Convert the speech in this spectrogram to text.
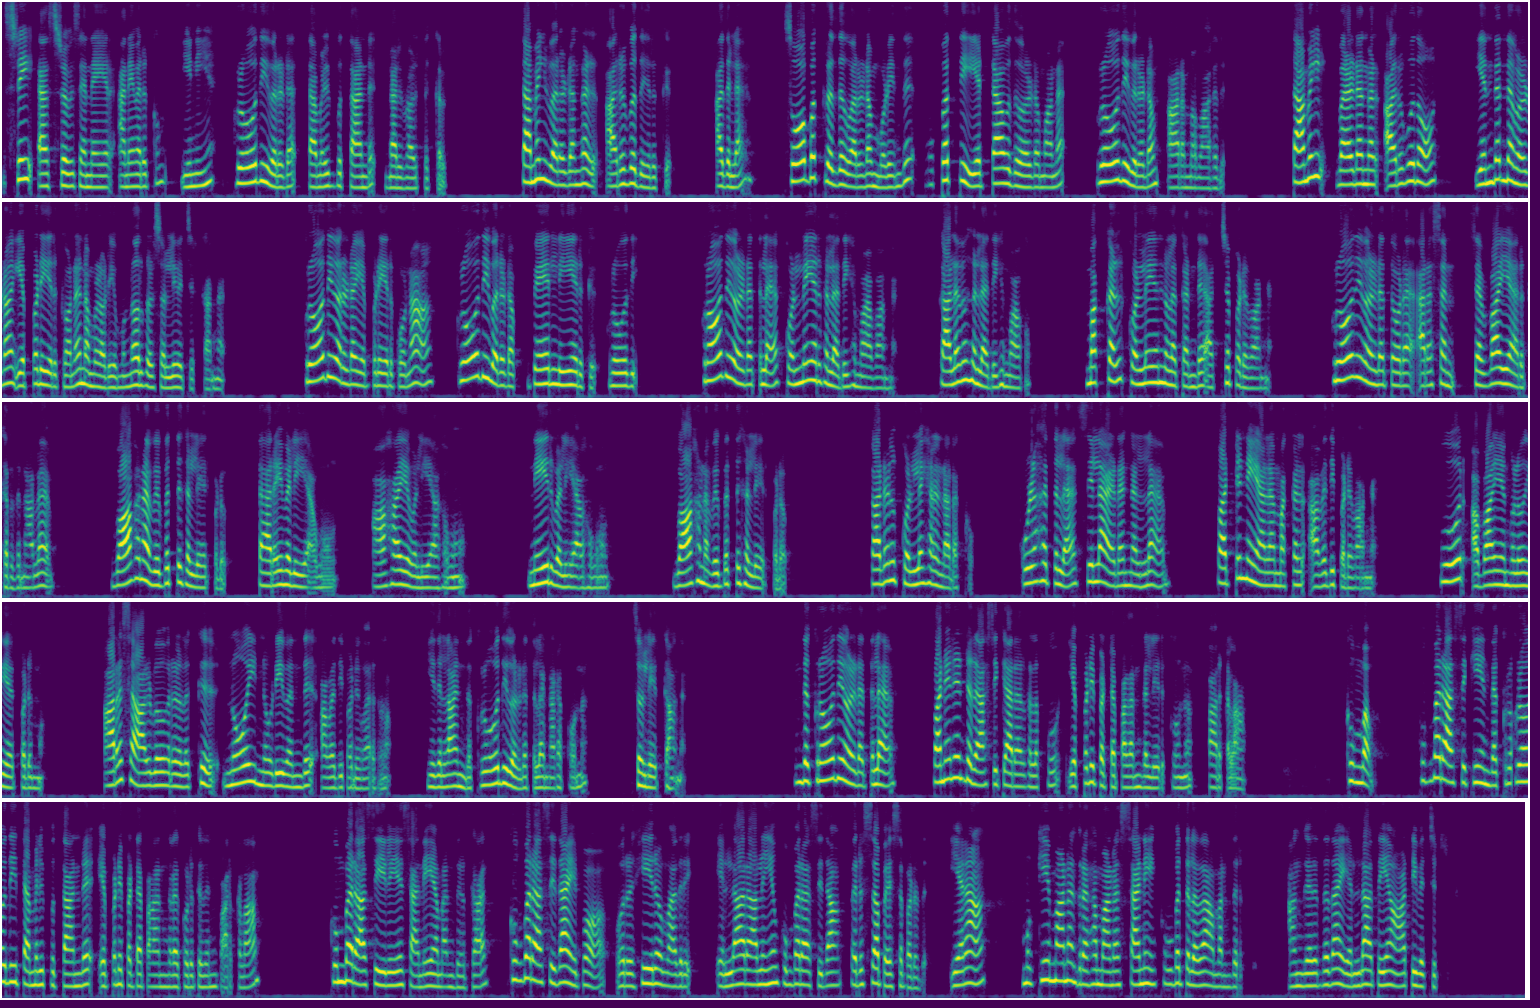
ஸ்ரீ ஆஸ்ட்ரோவிஸ் நேயர் அனைவருக்கும் இனிய குரோதி வருட தமிழ் புத்தாண்டு நல்வாழ்த்துக்கள். தமிழ் வருடங்கள் அறுபது இருக்கு. அதில் சோபக்கிருது வருடம் முடிந்து முப்பத்தி எட்டாவது வருடமான குரோதி வருடம் ஆரம்பமாகுது. தமிழ் வருடங்கள் அறுபதும் எந்தெந்த வருடம் எப்படி இருக்கும்னு நம்மளுடைய முன்னோர்கள் சொல்லி வச்சிருக்காங்க. குரோதி வருடம் எப்படி இருக்கும்னா குரோதி வருடம் பேர்லேயே இருக்கு. குரோதி. குரோத இடத்துல கொள்ளையர்கள் அதிகமாவாங்க. களவுகள் அதிகமாகும். மக்கள் கொள்ளையர்களை கண்டு அச்சப்படுவாங்க. குரோதி வருடத்தோட அரசன் செவ்வாயா இருக்கிறதுனால வாகன விபத்துகள் ஏற்படும். தரை வழியாகவும் ஆகாய வழியாகவும் நேர் வழியாகவும் வாகன விபத்துகள் ஏற்படும். கடல் கொள்ளைகள் நடக்கும். உலகத்துல சில இடங்கள்ல பட்டினியால மக்கள் அவதிப்படுவாங்க. போர் அபாயங்களும் ஏற்படுமா? அரசு ஆள்பவர்களுக்கு நோய் நொடி வந்து அவதிப்படுவார்களாம். இதெல்லாம் இந்த குரோதி வருடத்துல நடக்கும்னு சொல்லியிருக்காங்க. இந்த குரோதி வருடத்துல பன்னிரெண்டு ராசிக்காரர்களுக்கும் எப்படிப்பட்ட பலன்கள் இருக்கும்னு பார்க்கலாம். கும்பம். கும்ப ராசிக்கு இந்த குரோதி தமிழ் புத்தாண்டு எப்படிப்பட்ட பலன்களை கொடுக்குதுன்னு பார்க்கலாம். கும்ப ராசியிலேயே சனி அமர்ந்திருக்கார். கும்பராசி தான் இப்போ ஒரு ஹீரோ மாதிரி. எல்லாராலையும் கும்பராசி தான் பெருசாக பேசப்படுது. ஏன்னா முக்கியமான கிரகமான சனி கும்பத்தில் தான் அமர்ந்திருக்கு. அங்கேருந்து தான் எல்லாத்தையும் ஆட்டி வச்சிட்டு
